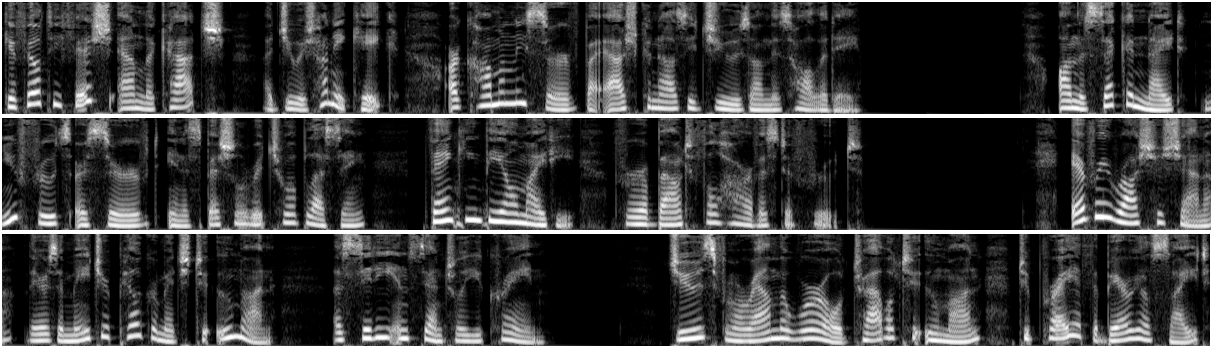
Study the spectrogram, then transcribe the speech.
Gefilte fish and lakach, a Jewish honey cake, are commonly served by Ashkenazi Jews on this holiday. On the second night, new fruits are served in a special ritual blessing, thanking the Almighty for a bountiful harvest of fruit. Every Rosh Hashanah, there is a major pilgrimage to Uman, a city in central Ukraine. Jews from around the world travel to Uman to pray at the burial site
